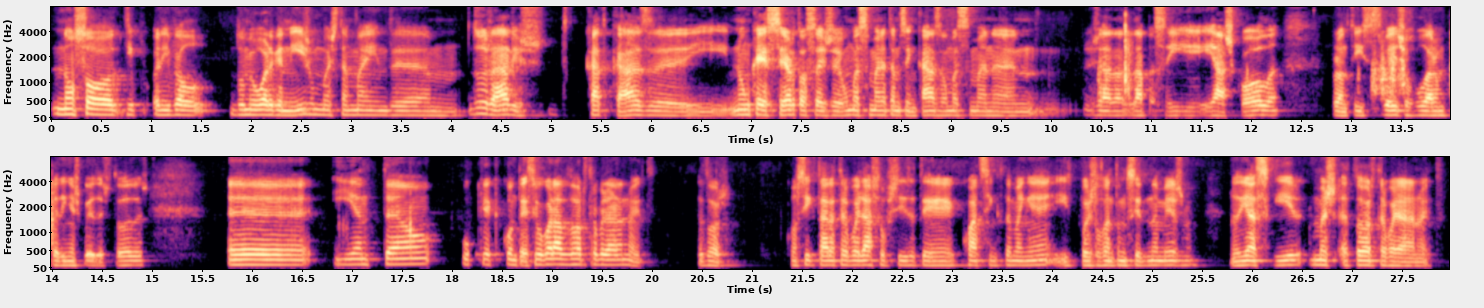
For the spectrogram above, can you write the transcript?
não só tipo, a nível do meu organismo, mas também de, dos horários de cá de casa e nunca é certo, ou seja, uma semana estamos em casa, uma semana já dá, dá para sair e à escola, pronto, isso vejo regular um bocadinho as coisas todas. Uh, e então, o que é que acontece? Eu agora adoro trabalhar à noite, adoro. consigo estar a trabalhar se eu preciso até 4, 5 da manhã e depois levanto-me cedo na mesma, no dia a seguir, mas adoro trabalhar à noite.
